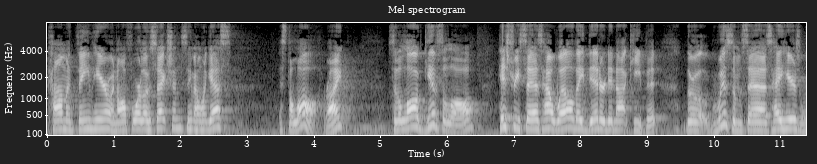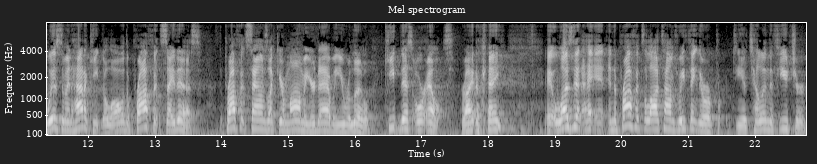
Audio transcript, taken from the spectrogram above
common theme here in all four of those sections? Anybody want to guess? It's the law, right? So the law gives the law. History says how well they did or did not keep it. The wisdom says, hey, here's wisdom and how to keep the law. The prophets say this. The prophet sounds like your mom or your dad when you were little. Keep this or else, right? Okay? It wasn't, and the prophets, a lot of times we think they were you know, telling the future.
